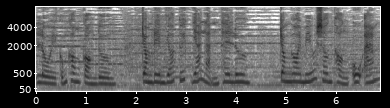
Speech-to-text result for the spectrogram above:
Lùi cũng không còn đường, trong đêm gió tuyết giá lạnh thê lương, trong ngôi miếu sơn thần u ám,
